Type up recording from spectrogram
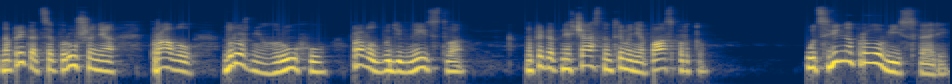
наприклад, це порушення правил дорожнього руху, правил будівництва, наприклад, невчасне отримання паспорту. У цивільно-правовій сфері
